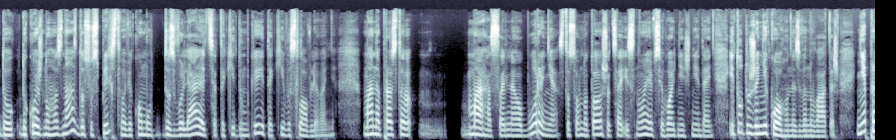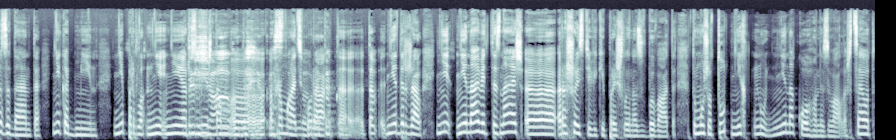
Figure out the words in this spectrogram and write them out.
до, до кожного з нас, до суспільства, в якому дозволяються такі думки і такі такі висловлювання. У мене просто. Мега сильне обурення стосовно того, що це існує в сьогоднішній день, і тут уже нікого не звинуватиш: ні президента, ні Кабмін, ні перла... ні, ні розумієш там е, громадську раду, та ні держав, ні ні навіть ти знаєш е, рашистів, які прийшли нас вбивати. Тому що тут ні, ну, ні на кого не звалиш. Це от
